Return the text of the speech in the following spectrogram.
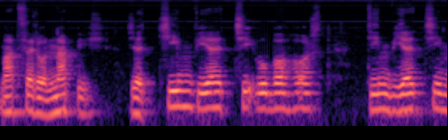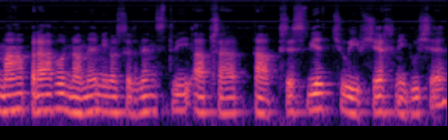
Má dcero, napiš, že čím větší ubohost, tím větší má právo na mé milosrdenství a, přát, a přesvědčují všechny duše,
